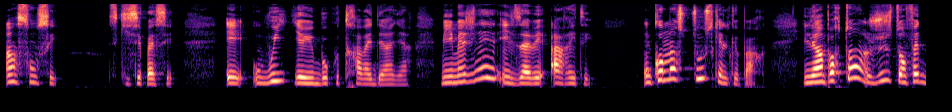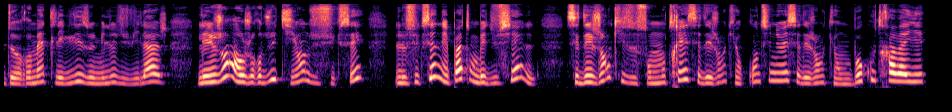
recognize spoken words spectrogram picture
insensé ce qui s'est passé. Et oui, il y a eu beaucoup de travail derrière. Mais imaginez, ils avaient arrêté. On commence tous quelque part. Il est important juste en fait de remettre l'église au milieu du village. Les gens aujourd'hui qui ont du succès, le succès n'est pas tombé du ciel. C'est des gens qui se sont montrés, c'est des gens qui ont continué, c'est des gens qui ont beaucoup travaillé,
